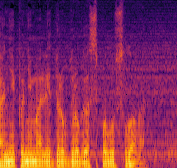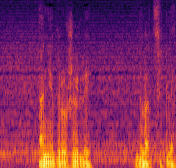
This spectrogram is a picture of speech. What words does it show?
Они понимали друг друга с полуслова. Они дружили 20 лет.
